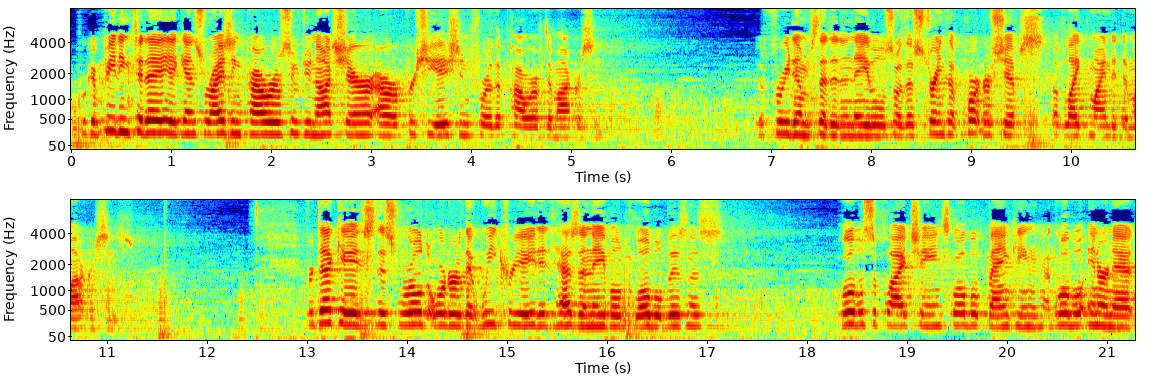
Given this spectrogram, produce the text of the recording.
We're competing today against rising powers who do not share our appreciation for the power of democracy, the freedoms that it enables, or the strength of partnerships of like minded democracies. For decades, this world order that we created has enabled global business, global supply chains, global banking, a global internet,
